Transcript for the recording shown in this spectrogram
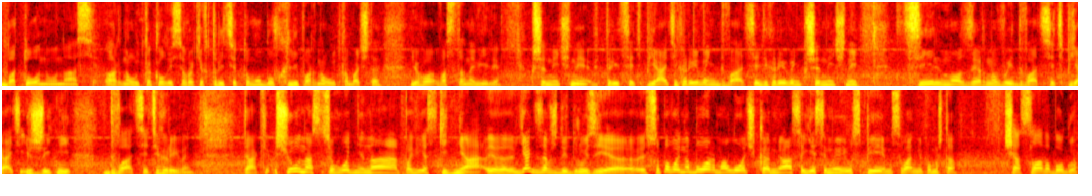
батону у нас арнаутка. Колись років 30 тому був хліб арнаутка, бачите, його восстановили. Пшеничний 35 гривень, 20 гривень пшеничний, цільнозерновий 25 і житній 20 гривень. Так, що у нас сьогодні на повістці дня? Е, Як завжди, друзі, е, суповий набор, молочка, м'ясо, якщо ми успіємо з вами, тому що Зараз, слава Богу,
